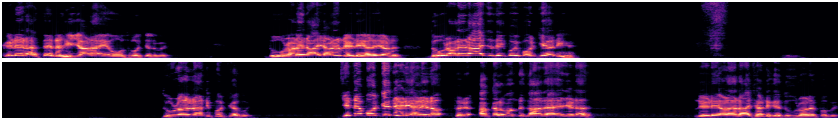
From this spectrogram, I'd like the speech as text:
ਕਿਹੜੇ ਰਸਤੇ ਨਹੀਂ ਜਾਣਾ ਇਹ ਉਹ ਸੋਚ ਲਵੇ। ਦੂਰ ਵਾਲੇ ਰਾਹ ਜਾਣੇ, ਨੇੜੇ ਵਾਲੇ ਜਾਣੇ। ਦੂਰ ਵਾਲੇ ਰਾਹ ਜਿੱਥੇ ਕੋਈ ਪਹੁੰਚਿਆ ਨਹੀਂ ਹੈ। ਦੂਰ ਵਾਲੇ ਰਾਹ ਨਹੀਂ ਪਹੁੰਚਿਆ ਕੋਈ। ਜਿੰਨੇ ਪਹੁੰਚੇ ਨੇੜੇ ਵਾਲੇ ਰਾਹ, ਫਿਰ ਅਕਲਮੰਦ ਕਾਹਦਾ ਹੈ ਜਿਹੜਾ ਨੇੜੇ ਵਾਲਾ ਰਾਹ ਛੱਡ ਕੇ ਦੂਰ ਵਾਲੇ ਪਵੇ?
